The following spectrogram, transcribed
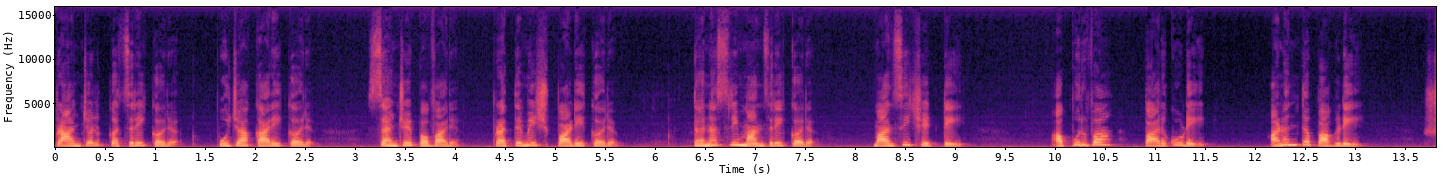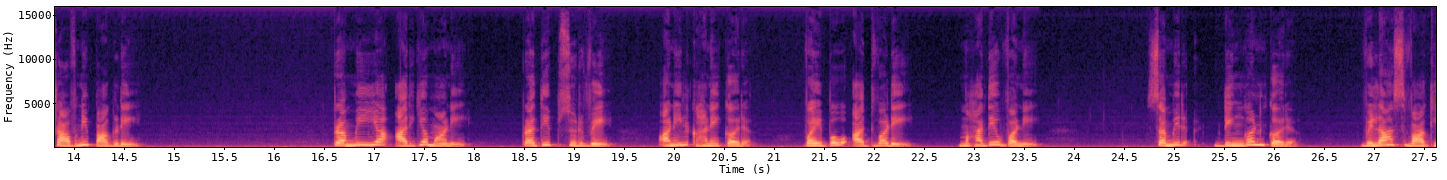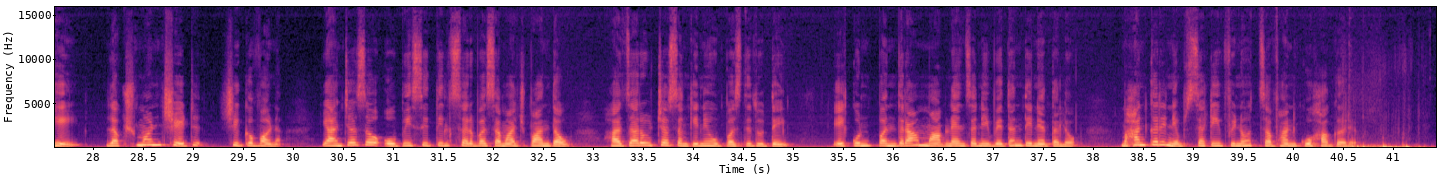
प्रांजल कचरेकर पूजा कारेकर संजय पवार प्रथमेश पाडेकर धनश्री मांजरेकर मानसी शेट्टे अपूर्वा पारगोडे अनंत पागडे श्रावणी पागडे प्रमेया आर्यमाणे प्रदीप सुर्वे अनिल घाणेकर वैभव आदवडे महादेव वणे समीर डिंगणकर विलास वाघे लक्ष्मण शेठ शिगवण यांच्यासह ओबीसीतील सर्व समाज बांधव हजारोच्या संख्येने उपस्थित होते. एकूण पंधरा मागण्यांचं निवेदन देण्यात आलं. महानकरी न्यूजसाठी विनोद चव्हाण गुहागर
